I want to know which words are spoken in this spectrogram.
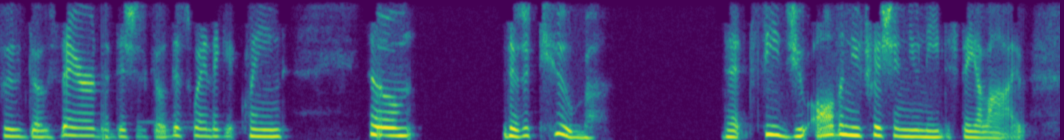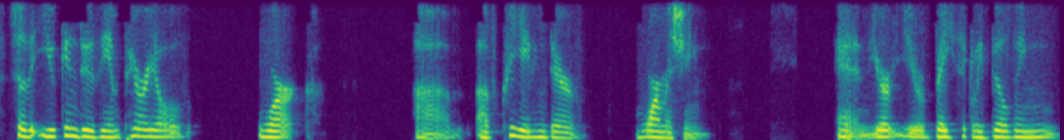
food goes there, the dishes go this way, they get cleaned. So there's a tube that feeds you all the nutrition you need to stay alive so that you can do the imperial work um, of creating their war machine. And you're you're basically building,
